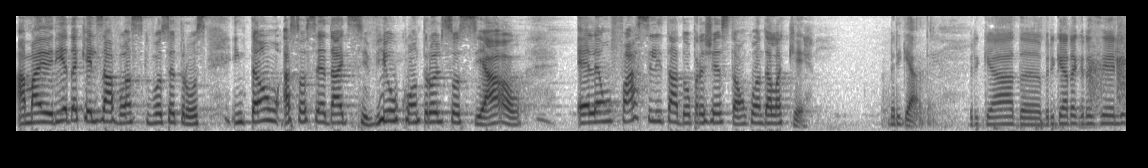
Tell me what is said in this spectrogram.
A maioria daqueles avanços que você trouxe. Então, a sociedade civil, o controle social, ela é um facilitador para a gestão quando ela quer. Obrigada. Obrigada, obrigada, Graziele.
